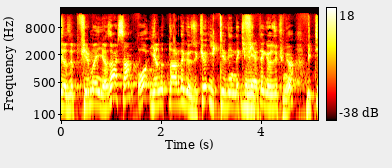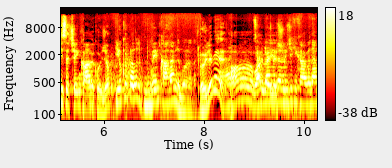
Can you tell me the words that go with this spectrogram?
Evet. yazıp firmayı yazarsan o yanıtlarda gözüküyor. İlk girdiğindeki Biliyorum. feed'te gözükmüyor. Bittiyse çayın kahve koyacağım. Yok yok alırım. Bu benim kahvemdi bu arada. Öyle mi? Aa Sen vay be gelmeden yaşıyorsun. önceki kahveden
